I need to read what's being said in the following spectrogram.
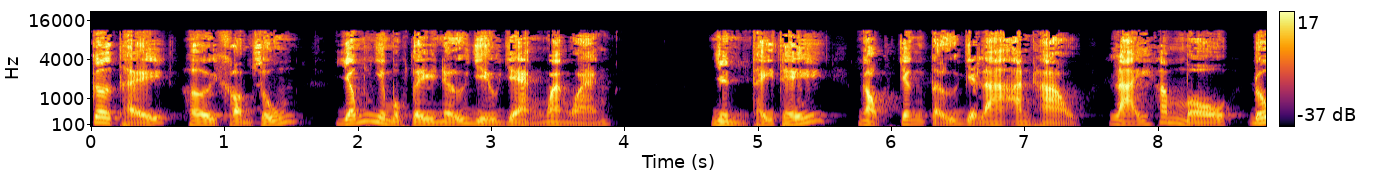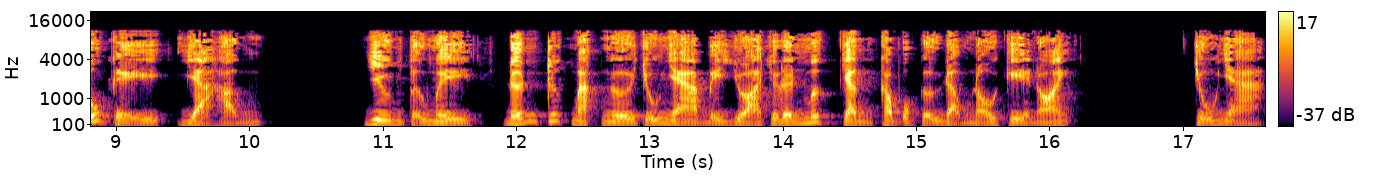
Cơ thể hơi khom xuống, giống như một tỳ nữ dịu dàng ngoan ngoãn. Nhìn thấy thế, Ngọc Chân Tử và La Anh Hào lại hâm mộ, đố kỵ và hận. Dương Tử Mi đến trước mặt người chủ nhà bị dọa cho đến mức chân không có cử động nổi kia nói. Chủ nhà,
